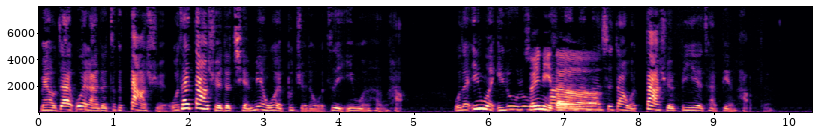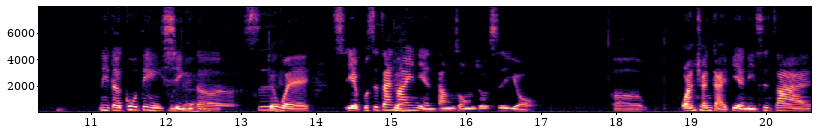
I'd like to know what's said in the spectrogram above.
没有在未来的这个大学，我在大学的前面，我也不觉得我自己英文很好。我的英文一路路，所以你的慢慢慢慢是到我大学毕业才变好的。你的固定型的思维，也不是在那一年当中就是有呃。完全改变，你是在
